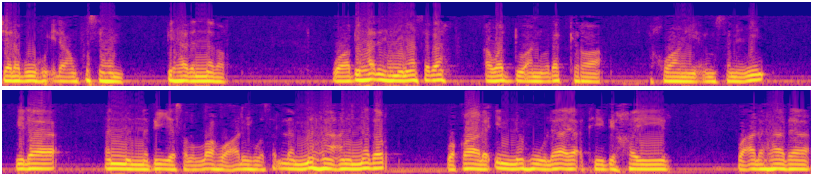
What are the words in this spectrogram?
جلبوه إلى أنفسهم بهذا النذر. وبهذه المناسبة أود أن أذكر إخواني المستمعين إلى أن النبي صلى الله عليه وسلم نهى عن النذر وقال إنه لا يأتي بخير وعلى هذا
